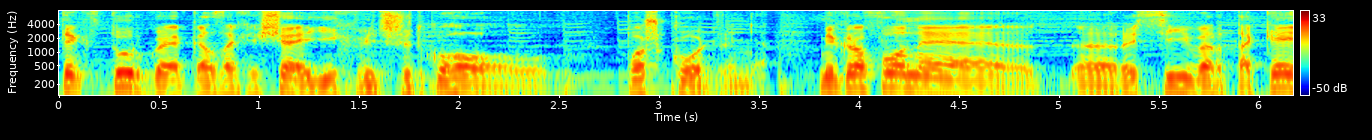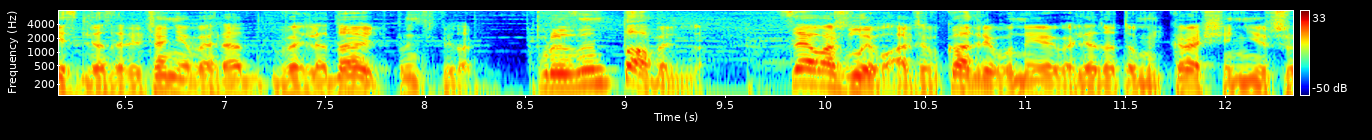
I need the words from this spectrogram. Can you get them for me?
текстурку, яка захищає їх від швидкого пошкодження. Мікрофони, е, ресівер та кейс для заряджання виглядають, в принципі, так презентабельно. Це важливо, адже в кадрі вони виглядатимуть краще, ніж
